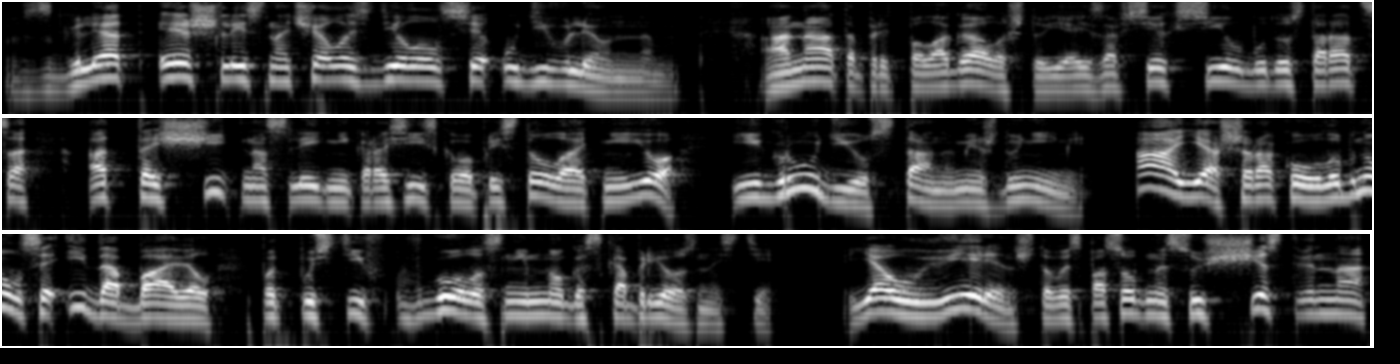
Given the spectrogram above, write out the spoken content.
Взгляд Эшли сначала сделался удивленным. Она-то предполагала, что я изо всех сил буду стараться оттащить наследника российского престола от нее и грудью стану между ними. А я широко улыбнулся и добавил, подпустив в голос немного скобрезности. Я уверен, что вы способны существенно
